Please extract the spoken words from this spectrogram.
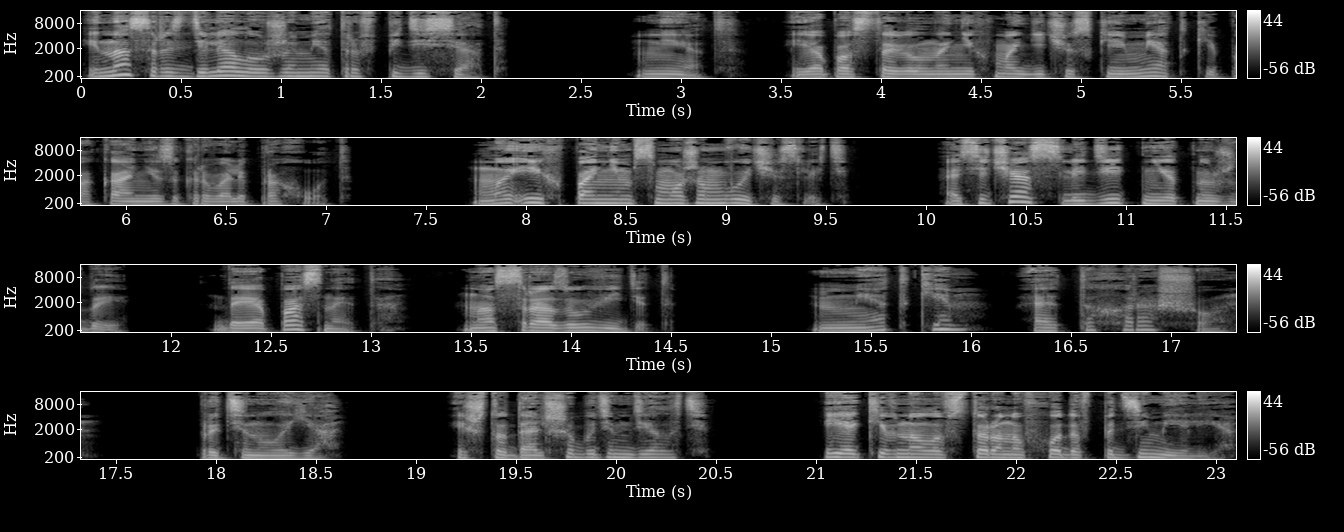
и нас разделяло уже метров пятьдесят. «Нет, я поставил на них магические метки, пока они закрывали проход. Мы их по ним сможем вычислить. А сейчас следить нет нужды. Да и опасно это. Нас сразу увидят». «Метки — это хорошо», — протянула я. «И что дальше будем делать?» Я кивнула в сторону входа в подземелье.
